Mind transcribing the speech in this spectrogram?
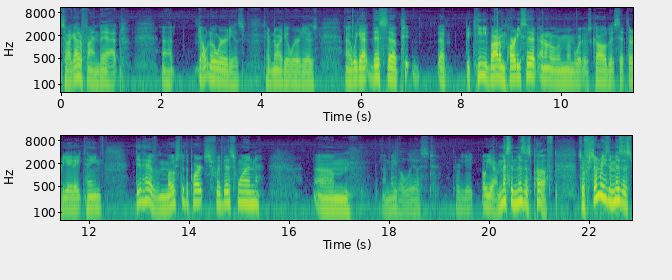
so I got to find that. Uh, don't know where it is. Have no idea where it is. Uh, we got this uh, uh, Bikini Bottom Party set. I don't know, remember what it was called, but set 3818. Did have most of the parts for this one. Um, I made a list. 38. Oh yeah, I'm missing Mrs. Puff. So for some reason, Mrs.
